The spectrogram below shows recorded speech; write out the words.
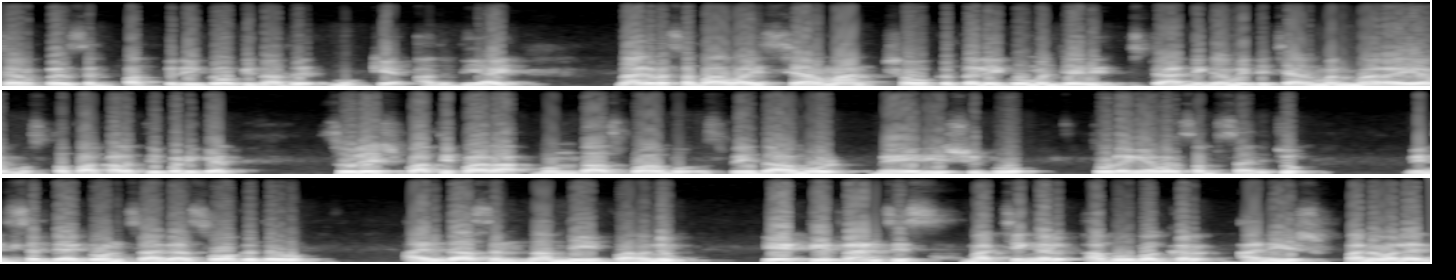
ചെയർപേഴ്സൺ പത്മിനി ഗോപിനാഥ് മുഖ്യ അതിഥിയായി. നഗരസഭാ vice chairman Shoukath Ali Koomancheri standing committee ചെയർമാൻമാരായ മുസ്തഫ കളത്തിപ്പടിക്കൽ സുരേഷ് പാത്തിപ്പാറ മുംതാസ് ബാബു സ്മിതാമോൾ മേരി ഷിബു തുടങ്ങിയവർ സംസാരിച്ചു. വിൻസെന്റ് ഗോൺസാഗ സ്വാഗതവും ഹരിദാസൻ നന്ദി പറഞ്ഞു. A T Francis Machingal Aboobacker Aneesh Panolan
